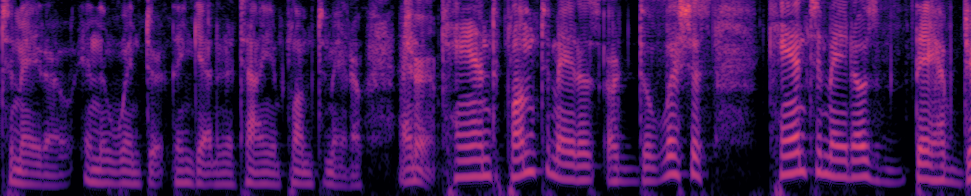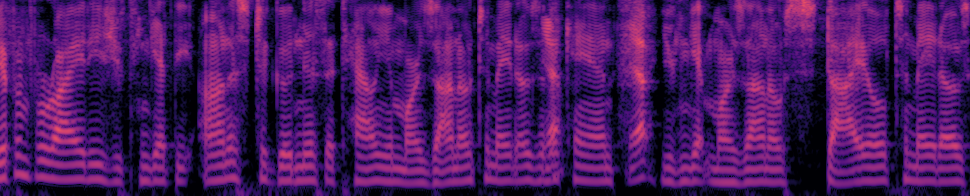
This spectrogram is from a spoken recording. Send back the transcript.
tomato in the winter than get an Italian plum tomato. And canned plum tomatoes are delicious Canned tomatoes, they have different varieties. You can get the honest to goodness Italian Marzano tomatoes in yep. a can. Yep. You can get Marzano style tomatoes.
